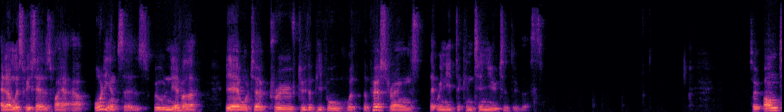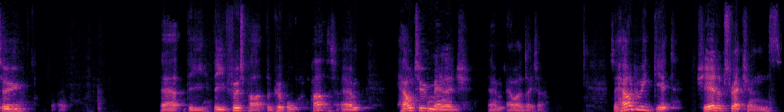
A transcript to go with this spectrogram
And unless we satisfy our audiences, we will never be able to prove to the people with the purse strings that we need to continue to do this. So on to uh, the, the first part, the purple part, um, how to manage um, our data. So how do we get shared abstractions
